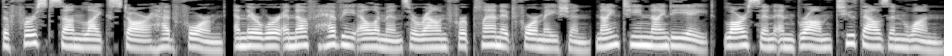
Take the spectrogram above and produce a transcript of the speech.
the first Sun-like star had formed, and there were enough heavy elements around for planet formation. 1998, Larson and Bromm 2001.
